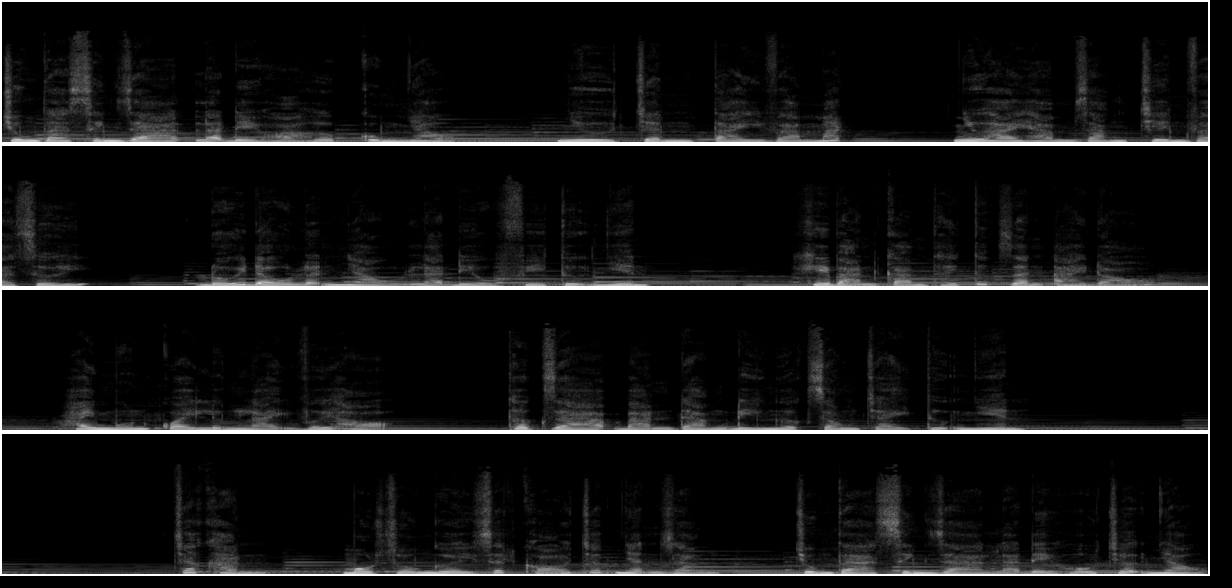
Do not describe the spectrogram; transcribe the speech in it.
chúng ta sinh ra là để hòa hợp cùng nhau, như chân tay và mắt, như hai hàm răng trên và dưới. Đối đầu lẫn nhau là điều phi tự nhiên. Khi bạn cảm thấy tức giận ai đó hay muốn quay lưng lại với họ. Thực ra bạn đang đi ngược dòng chảy tự nhiên. Chắc hẳn, một số người rất khó chấp nhận rằng chúng ta sinh ra là để hỗ trợ nhau.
